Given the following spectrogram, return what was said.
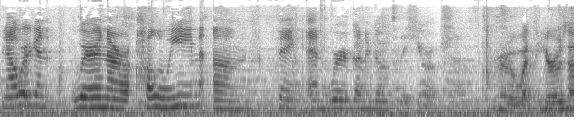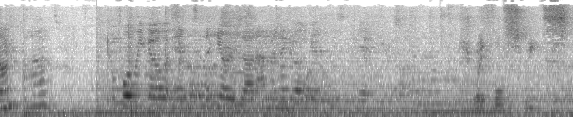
Now we're gonna we're in our Halloween um thing, and we're gonna go to the hero show. We're gonna go what, the Hero Zone? Uh-huh. Before we go into the hero zone, I'm gonna go get a piece of candy or something. Joyful sweets.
